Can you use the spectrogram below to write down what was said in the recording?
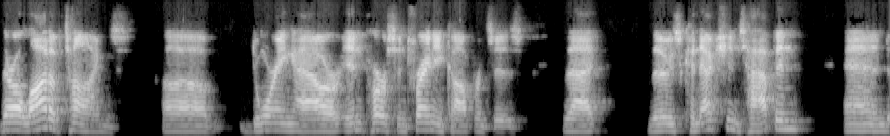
there are a lot of times uh, during our in-person training conferences that those connections happen. And,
